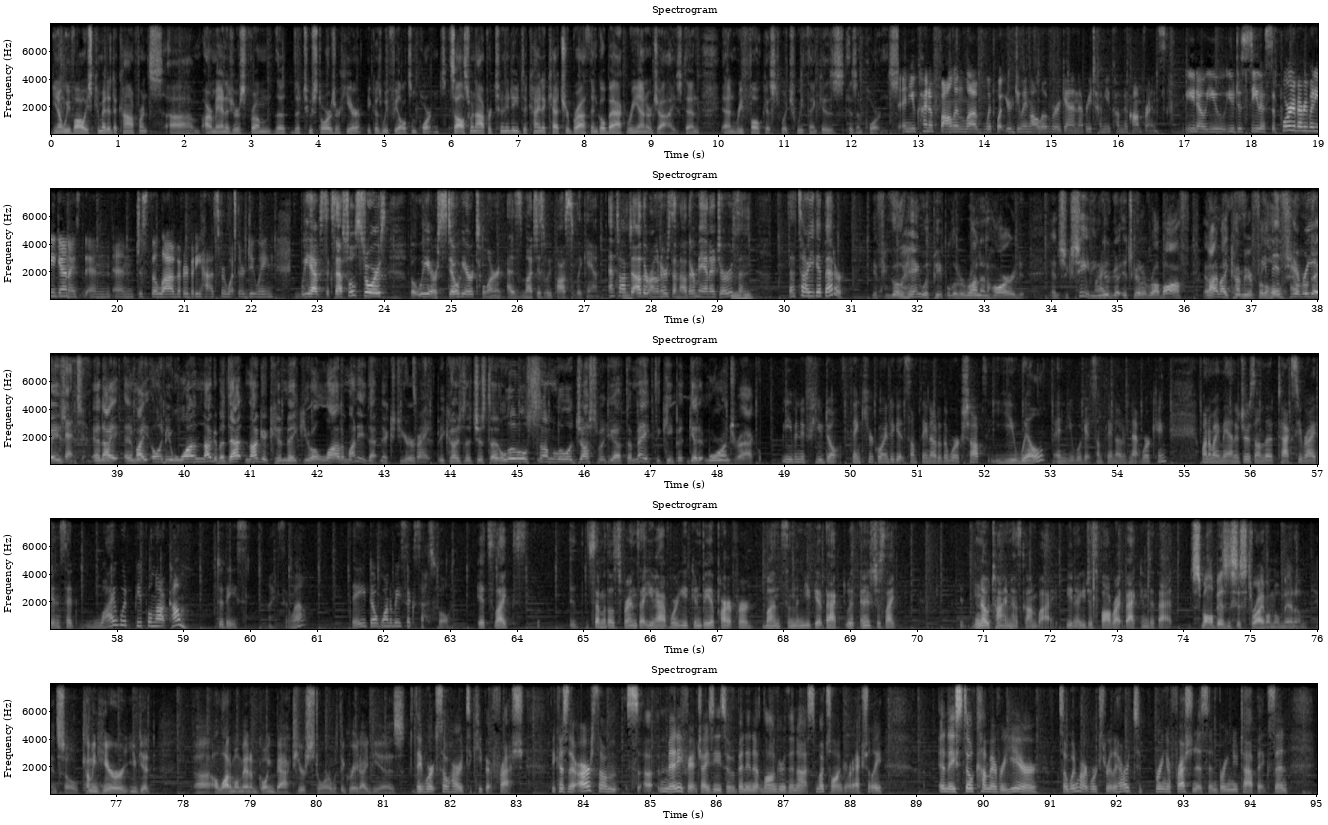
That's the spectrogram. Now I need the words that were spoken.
You know, we've always committed to conference. Um, our managers from the, the two stores are here because we feel it's important. It's also an opportunity to kind of catch your breath and go back re-energized and, and refocused, which we think is, is important. And you kind of fall in love with what you're doing all over again every time you come to conference. You know, you, you just see the support of everybody again and, and just the love everybody has for what they're doing. We have successful stores, but we are still here to learn as much as we possibly can and talk mm -hmm. to other owners and other managers mm -hmm. and mm-hmm that's how you get better. If yes. you go hang with people that are running hard and succeeding, right. go, it's going to rub off. And I might come here for We've the whole several days, convention. and I and it might only be one nugget, but that nugget can make you a lot of money that next year. That's right. Because it's just a little some little adjustment you have to make to keep it get it more on track. Even if you don't think you're going to get something out of the workshops, you will, and you will get something out of networking. One of my managers on the taxi ride in said, "Why would people not come?" To these? I said, well, they don't want to be successful. It's like some of those friends that you have where you can be apart for months and then you get back with, and it's just like no time has gone by. You know, you just fall right back into that. Small businesses thrive on momentum, and so coming here, you get uh, a lot of momentum going back to your store with the great ideas. They work so hard to keep it fresh because there are some, uh, many franchisees who have been in it longer than us, much longer actually, and they still come every year. So Winmark works really hard to bring a freshness and bring new topics and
